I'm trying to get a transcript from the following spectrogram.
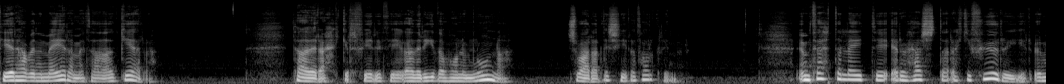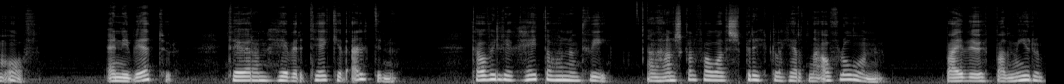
Þér hafið meira með það að gera. Það er ekkert fyrir þig að ríða honum núna, svaraði síra Þorgrymur. Um þetta leiti eru hestar ekki fjörugir um of, en í vetur, þegar hann hefur tekið eldinu, þá vil ég heita honum því að hann skal fá að sprikla hérna á flóunum, bæði upp að mýrum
